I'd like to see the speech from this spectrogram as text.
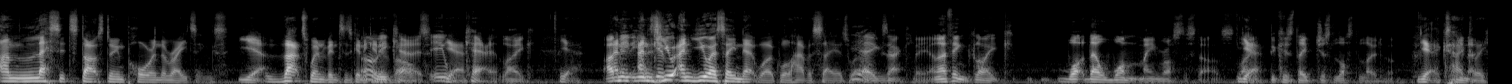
unless it starts doing poor in the ratings. Yeah. That's when Vince is going to Oh, get he involved. cares. He'll yeah. care. Like, Yeah. I and mean, and, give- U- and USA Network will have a say as well. Yeah, exactly. And I think like what they'll want main roster stars. Like, Yeah. because they've just lost a load of them. Yeah, You know, exactly.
